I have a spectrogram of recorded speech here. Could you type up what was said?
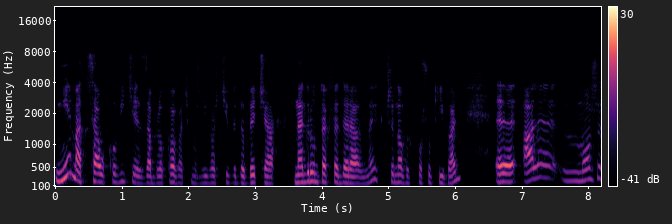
nie ma całkowicie zablokować możliwości wydobycia na gruntach federalnych czy nowych poszukiwań, e, ale może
